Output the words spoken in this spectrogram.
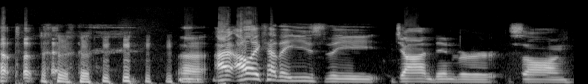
about uh, I, I liked how they used the John Denver song.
